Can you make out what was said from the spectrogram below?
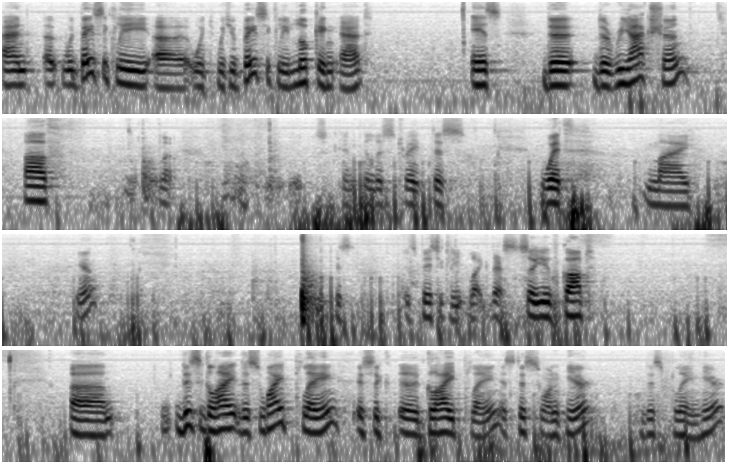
And uh, what basically, uh, what, what, you're basically looking at is the, the reaction of, can illustrate this with my, yeah? It's, it's basically like this. So you've got um, this glide, this white plane is a, a glide plane. It's this one here, this plane here.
